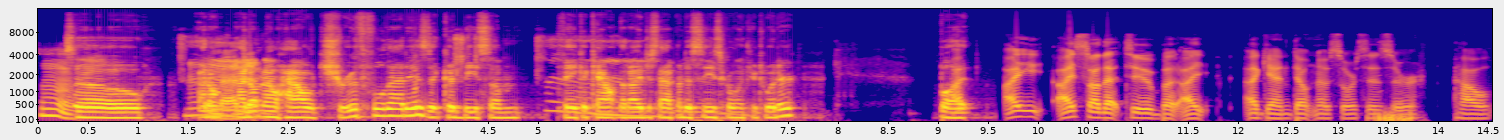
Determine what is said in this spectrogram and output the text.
Hmm. So I don't I don't know how truthful that is. It could be some fake account that I just happened to see scrolling through Twitter. But I I saw that too, but I again don't know sources or how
